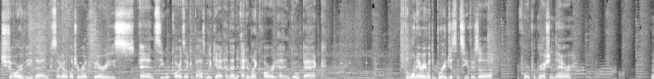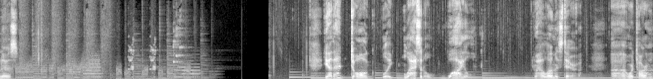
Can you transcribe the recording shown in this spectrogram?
Jarvie then, because I got a bunch of red fairies, and see what cards I can possibly get, and then edit my card and go back to the one area with the bridges and see if there's a forward progression there. Who knows? Yeah, that dog, like, lasted a while. Well, hello, Miss Tara. Uh, or Tara?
